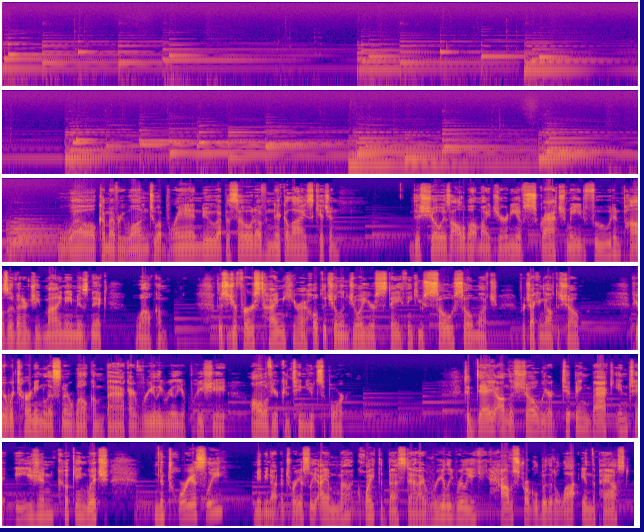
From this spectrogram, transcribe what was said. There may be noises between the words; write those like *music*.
Welcome, everyone, to a brand new episode of Nikolai's Kitchen. This show is all about my journey of scratch made food and positive energy. My name is Nick. Welcome. If this is your first time here. I hope that you'll enjoy your stay. Thank you so, so much for checking out the show. If you're a returning listener, welcome back. I really, really appreciate all of your continued support. Today on the show, we are dipping back into Asian cooking, which notoriously, maybe not notoriously, I am not quite the best at. I really, really have struggled with it a lot in the past.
